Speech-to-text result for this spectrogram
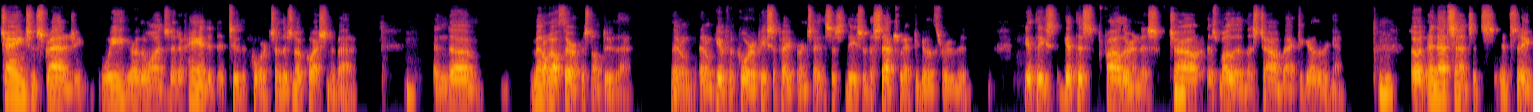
change in strategy, we are the ones that have handed it to the court. So there's no question about it. Mm. And um, mental health therapists don't do that. They don't they don't give the court a piece of paper and say this is these are the steps we have to go through to get these get this father and this child, mm-hmm. this mother and this child back together again. Mm-hmm. So in that sense, it's it's a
